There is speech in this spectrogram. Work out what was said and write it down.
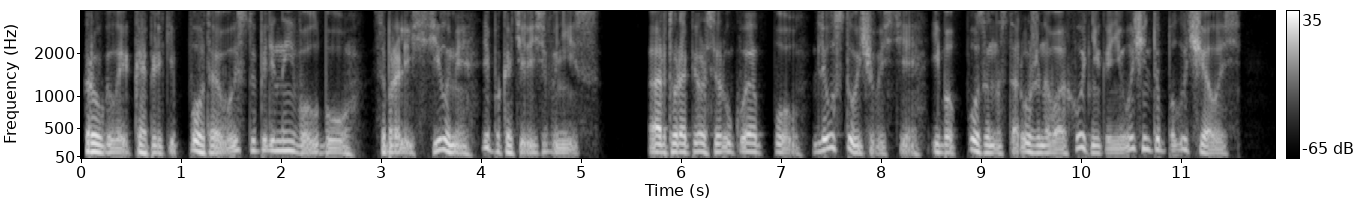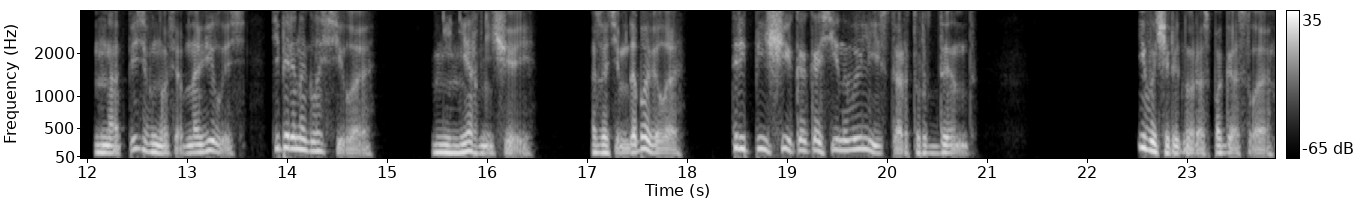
Круглые капельки пота выступили на его лбу, собрались силами и покатились вниз. Артур оперся рукой о пол для устойчивости, ибо поза настороженного охотника не очень-то получалась. Надпись вновь обновилась. Теперь она гласила «Не нервничай». А затем добавила «Трепещи, как осиновый лист, Артур Дент». И в очередной раз погасла.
